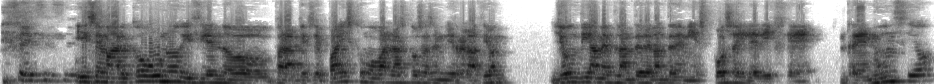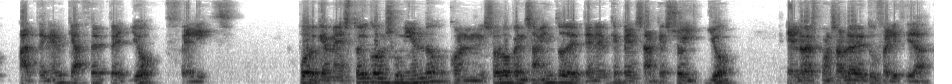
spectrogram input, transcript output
Sí, sí, sí. Y se marcó uno diciendo, para que sepáis cómo van las cosas en mi relación, yo un día me planté delante de mi esposa y le dije, renuncio a tener que hacerte yo feliz. Porque me estoy consumiendo con el solo pensamiento de tener que pensar que soy yo el responsable de tu felicidad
